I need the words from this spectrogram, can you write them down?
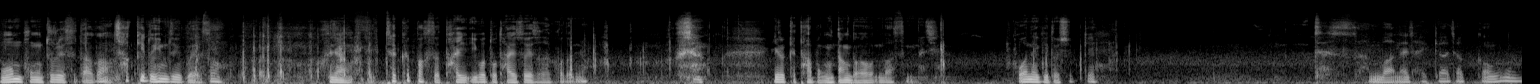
원 봉투를 쓰다가 찾기도 힘들고 해서 그냥 테크박스 다이 이것도 다이소에서 샀거든요. 그냥 이렇게 다 몽땅 넣어놨습니다 지금. 꺼내기도 쉽게. 됐어 한 번에 잘 껴졌고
